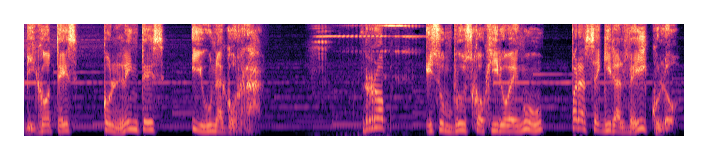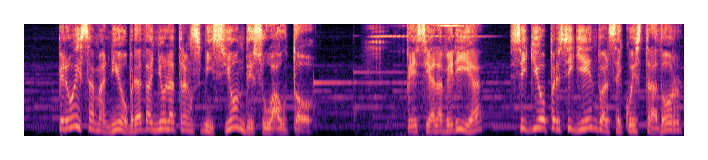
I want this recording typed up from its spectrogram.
bigotes, con lentes y una gorra. Rob hizo un brusco giro en U para seguir al vehículo, pero esa maniobra dañó la transmisión de su auto. Pese a la avería, siguió persiguiendo al secuestrador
